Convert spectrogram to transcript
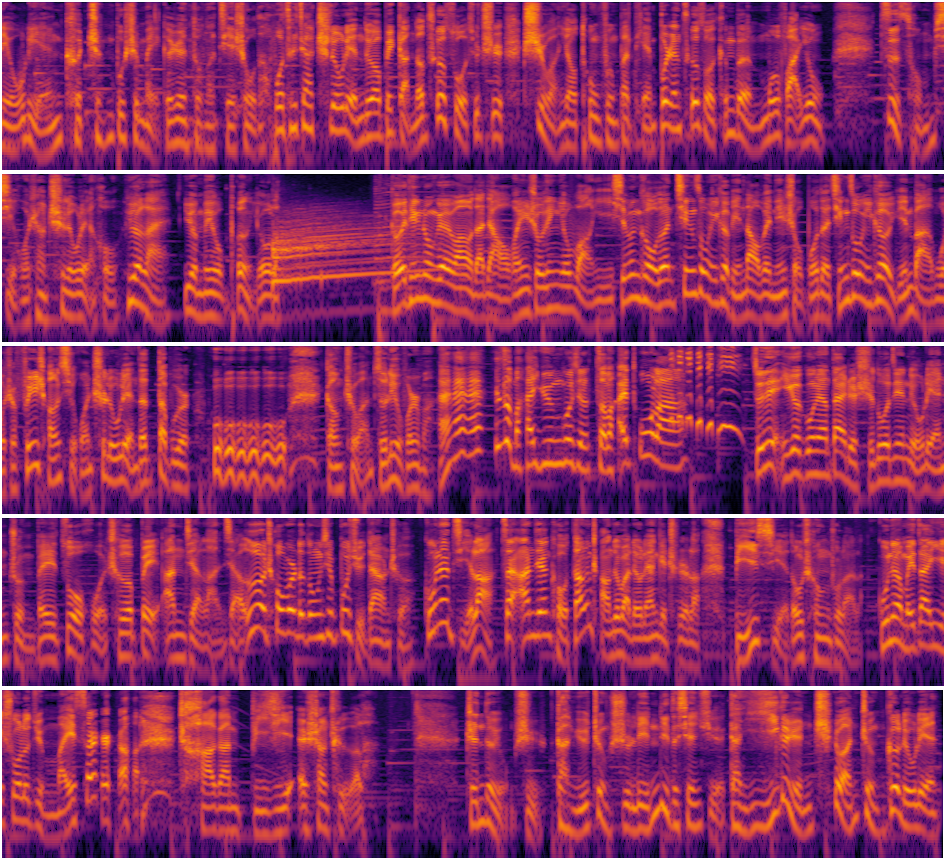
榴莲可真不是每个人都能接受的。我在家吃榴莲都要被赶到厕所去吃，吃完要通风半天，不然厕所根本没法用。自从喜欢上吃榴莲后，越来越没有朋友了。各位听众，各位网友，大家好，欢迎收听由网易新闻客户端轻松一刻频道为您首播的轻松一刻语音版。我是非常喜欢吃榴莲的大波儿。刚吃完，嘴里有味吗？哎哎哎，你怎么还晕过去了？怎么还吐了？最近，一个姑娘带着十多斤榴莲，准备坐火车，被安检拦下。恶臭味的东西不许带上车。姑娘急了，在安检口当场就把榴莲给吃了，鼻血都撑出来了。姑娘没在意，说了句“没事儿啊”，擦干鼻血上车了。真的勇士，敢于正视淋漓的鲜血，敢一个人吃完整个榴莲。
